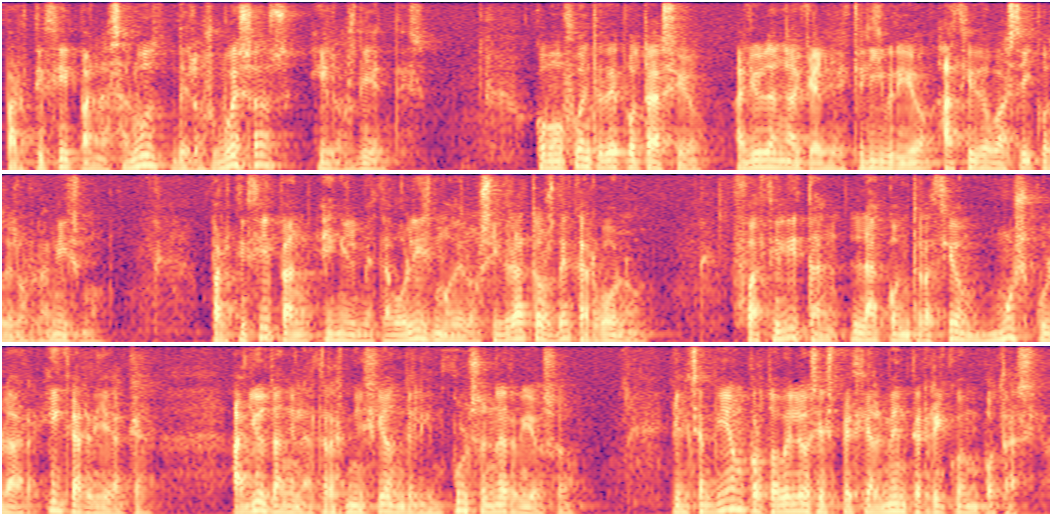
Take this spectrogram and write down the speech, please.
participa en la salud de los huesos y los dientes. Como fuente de potasio, ayudan al equilibrio ácido básico del organismo. Participan en el metabolismo de los hidratos de carbono, facilitan la contracción muscular y cardíaca, ayudan en la transmisión del impulso nervioso y el champiñón portobelo es especialmente rico en potasio.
